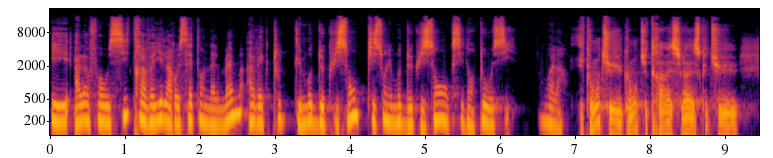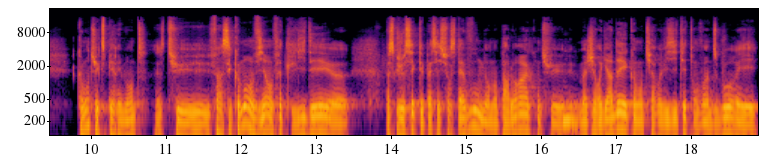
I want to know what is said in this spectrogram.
et à la fois aussi travailler la recette en elle-même avec tous les modes de cuisson qui sont les modes de cuisson occidentaux aussi. Voilà. Et comment tu comment tu travailles cela? Est-ce que tu comment tu expérimentes? Tu enfin c'est comment vient en fait l'idée euh, parce que je sais que tu es passé sur Stavou mais on en parlera quand tu mm. moi j'ai regardé comment tu as revisité ton Weinsbourg et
